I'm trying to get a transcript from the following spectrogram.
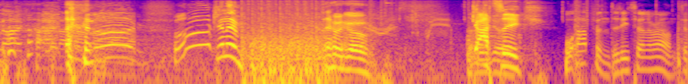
no, no, no, Kill him! There we go. God's sake! What happened? Did he turn around? The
